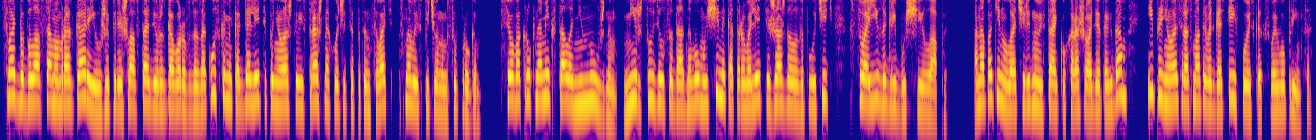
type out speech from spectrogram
Свадьба была в самом разгаре и уже перешла в стадию разговоров за закусками, когда Лети поняла, что ей страшно хочется потанцевать с новоиспеченным супругом. Все вокруг на миг стало ненужным, мир сузился до одного мужчины, которого Летти жаждала заполучить в свои загребущие лапы. Она покинула очередную стайку хорошо одетых дам и принялась рассматривать гостей в поисках своего принца.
